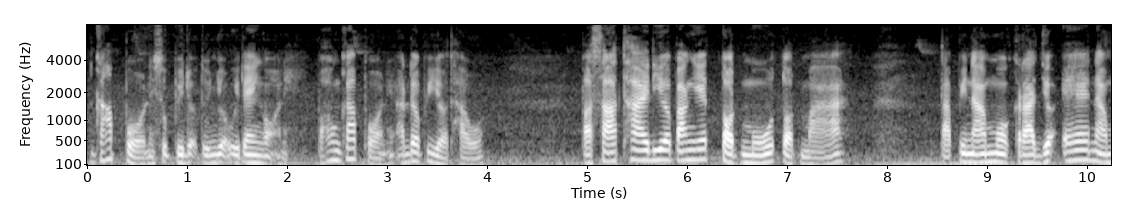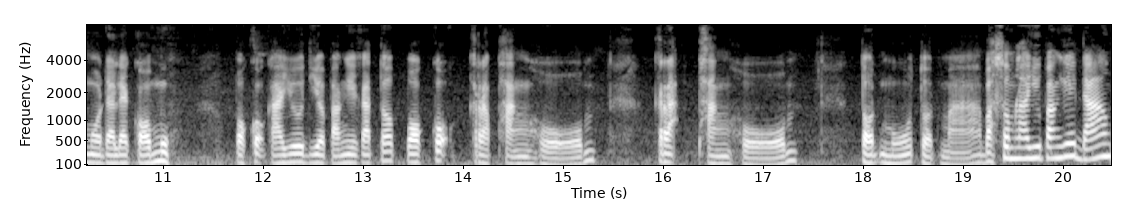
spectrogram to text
Gapo ni supi dok tunjuk kita tengok ni. Pohon gapo ni? Ada pia tahu. Bahasa Thai dia panggil tot mu, tot ma. Tapi nama kerajaan eh nama dalam komu. Pokok kayu dia panggil kata pokok kerapang hom. Kerak pang hom. Tot mu, tot ma. Bahasa Melayu panggil daun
